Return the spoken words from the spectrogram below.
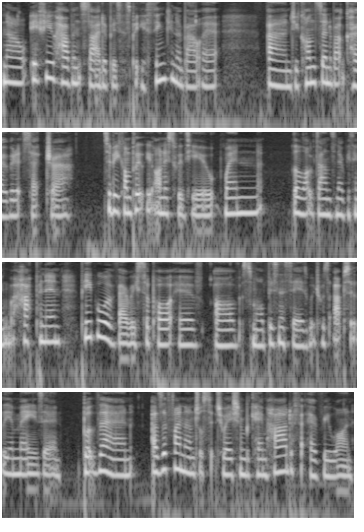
Now, if you haven't started a business but you're thinking about it and you're concerned about COVID, etc., to be completely honest with you, when the lockdowns and everything were happening, people were very supportive of small businesses, which was absolutely amazing. But then, as the financial situation became harder for everyone,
